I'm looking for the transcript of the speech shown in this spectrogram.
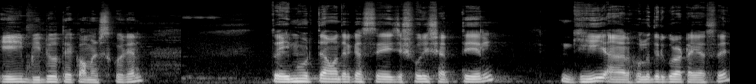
এই ভিডিওতে কমেন্টস করেন। তো এই মুহূর্তে আমাদের কাছে এই যে সরিষার তেল ঘি আর হলুদের গুঁড়াটাই আছে।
